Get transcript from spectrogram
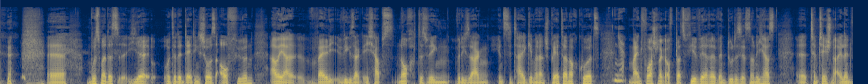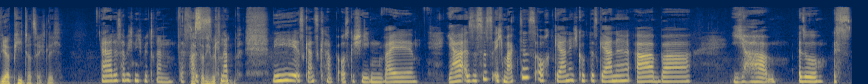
äh, muss man das hier unter den Dating-Shows aufführen. Aber ja, weil, wie gesagt, ich hab's noch, deswegen würde ich sagen, ins Detail gehen wir dann später noch kurz. Ja. Mein Vorschlag auf Platz 4 wäre, wenn du das jetzt noch nicht hast, äh, Temptation Island VIP tatsächlich. Ah, das habe ich nicht mit drin. Das Hast ist du nicht mit knapp. drin? Nee, ist ganz knapp ausgeschieden, weil ja, also es ist, ich mag das auch gerne, ich gucke das gerne, aber ja, also es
